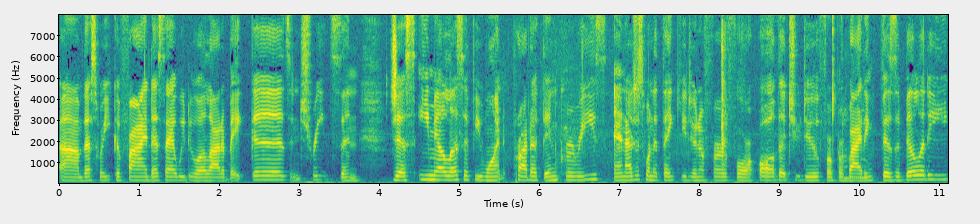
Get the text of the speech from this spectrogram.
Um, that's where you can find us at. We do a lot of baked goods and treats, and just email us if you want product inquiries. And I just want to thank you, Jennifer, for all that you do for providing visibility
